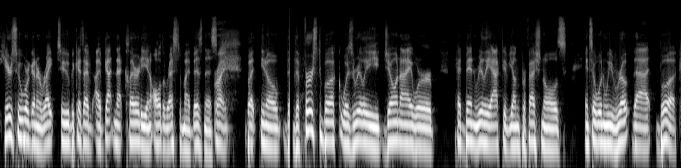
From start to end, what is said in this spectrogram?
here's who we're going to write to because I've, I've gotten that clarity in all the rest of my business. Right. But, you know, the, the first book was really Joe and I were, had been really active young professionals and so when we wrote that book,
